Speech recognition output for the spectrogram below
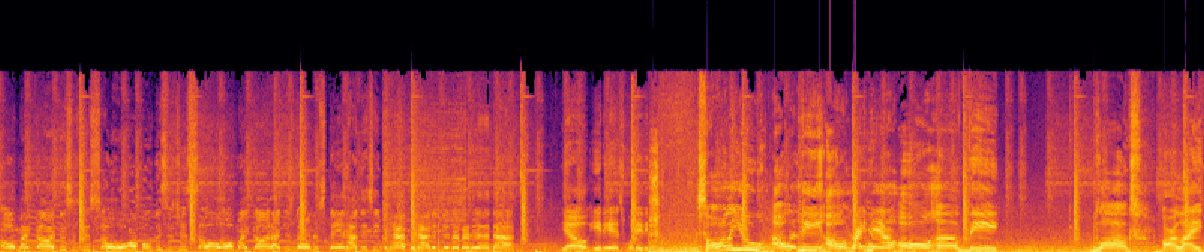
oh my God, this is just so horrible. This is just so, oh my God, I just don't understand how this even happened. How did da da da da da? Yo, it is what it is. So all of you, all of the, all right now, all of the blogs are like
